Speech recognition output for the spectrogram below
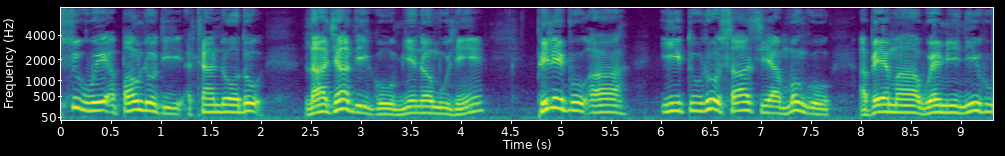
အစုအဝေးအပေါင်းတို့သည် အထံတော်သို့ လာကြသည်ကို မြင်တော်မူလျှင်၊ဖိလိပ္ပုအား၊ဤသူတို့စားစရာမုန့်ကို အဘယ်မှာ ဝယ်မည်နည်းဟု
